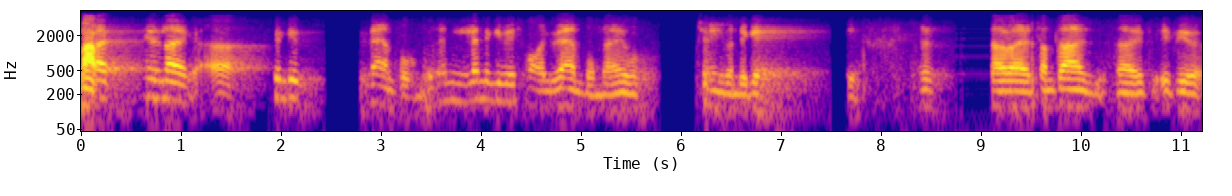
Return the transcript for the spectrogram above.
I is like, uh, example. Let me let me give you a small example, man. It will change when they get. All right. Sometimes uh, if if you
